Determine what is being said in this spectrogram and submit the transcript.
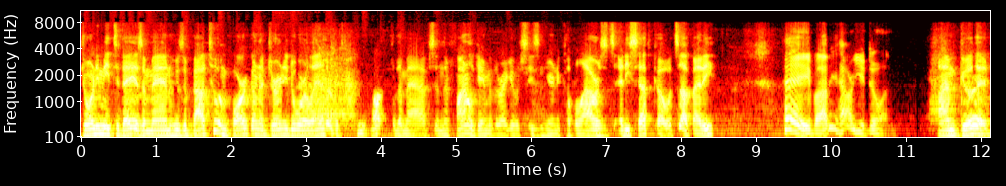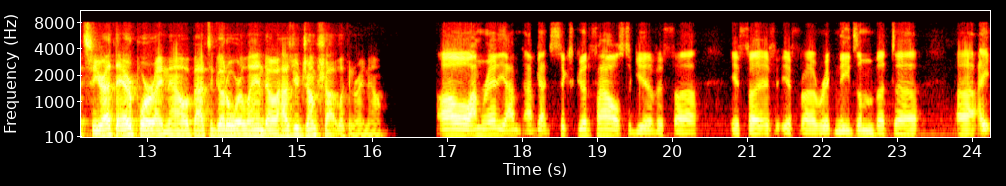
joining me today is a man who's about to embark on a journey to Orlando to keep up for the Mavs in their final game of the regular season here in a couple hours. It's Eddie Sefko. What's up, Eddie? Hey, Bobby. How are you doing? I'm good. So you're at the airport right now, about to go to Orlando. How's your jump shot looking right now? Oh, I'm ready. i have got six good fouls to give if uh, if uh, if if uh, Rick needs them. But uh, uh, I,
